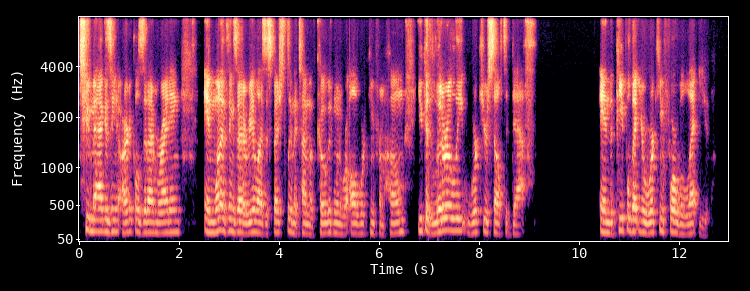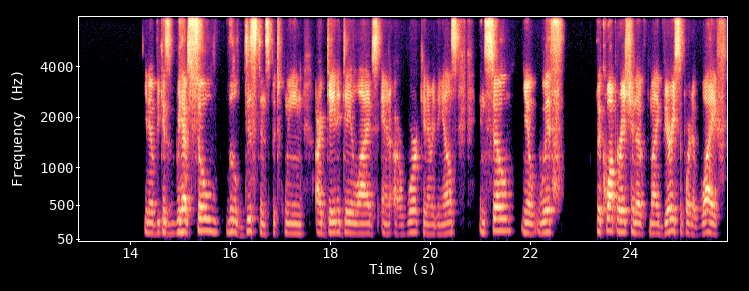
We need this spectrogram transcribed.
two magazine articles that i'm writing. And one of the things that i realized especially in the time of covid when we're all working from home you could literally work yourself to death. And the people that you're working for will let you you know, because we have so little distance between our day to day lives and our work and everything else. And so, you know, with the cooperation of my very supportive wife,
